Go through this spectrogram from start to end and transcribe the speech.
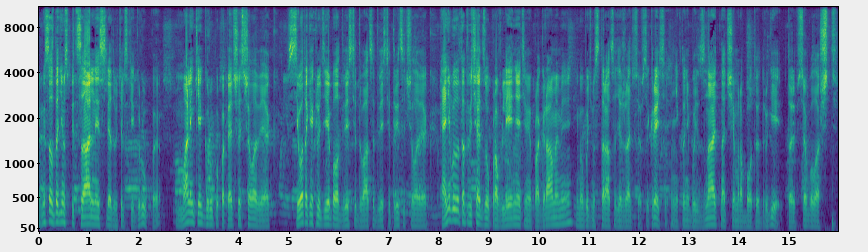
и мы создадим специальные исследовательские группы. Маленькие группы по 5-6 человек. Всего таких людей было 220-230 человек. И они будут отвечать за управление этими программами, и мы будем стараться держать все в секрете. Никто не будет знать, над чем работают другие. То есть все было шть.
